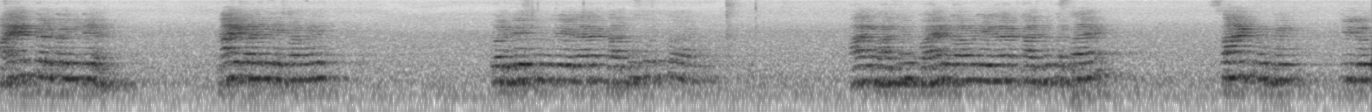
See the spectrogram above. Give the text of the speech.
आयात कर कमी केलं काय झालं त्याच्यामुळे परदेशामध्ये येणारा काजू स्वस्त आहे. हा काजू बाहेर गावून येणारा काजू कसा आहे? साठ रुपये किलो.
